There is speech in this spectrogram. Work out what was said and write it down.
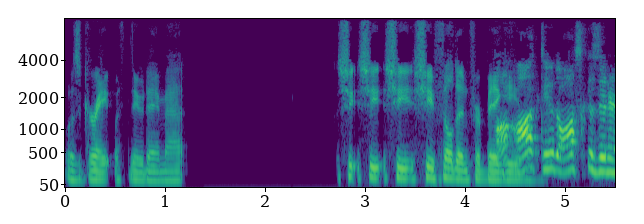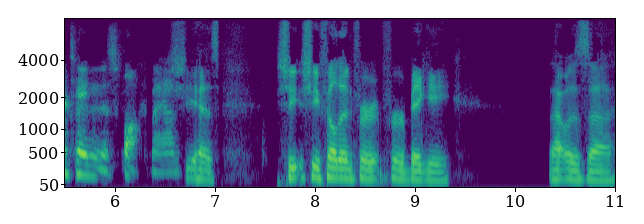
was great with New Day, Matt. She she she she filled in for Biggie. Uh, uh, dude, Oscar's entertaining as fuck, man. She is. She she filled in for for Biggie. That was uh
